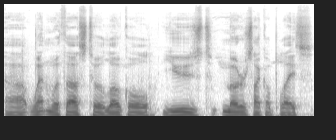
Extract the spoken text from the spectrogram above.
uh, went with us to a local used motorcycle place,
